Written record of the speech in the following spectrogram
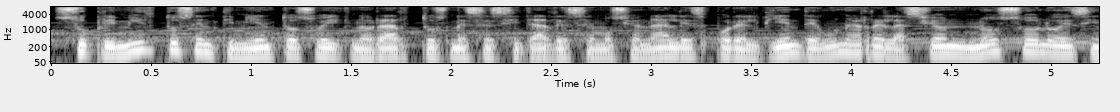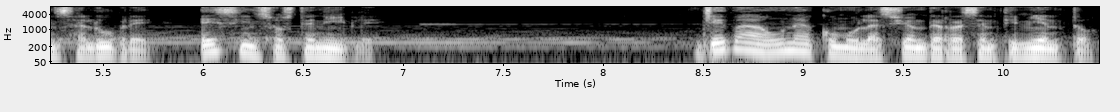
Suprimir tus sentimientos o ignorar tus necesidades emocionales por el bien de una relación no solo es insalubre, es insostenible. Lleva a una acumulación de resentimiento,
